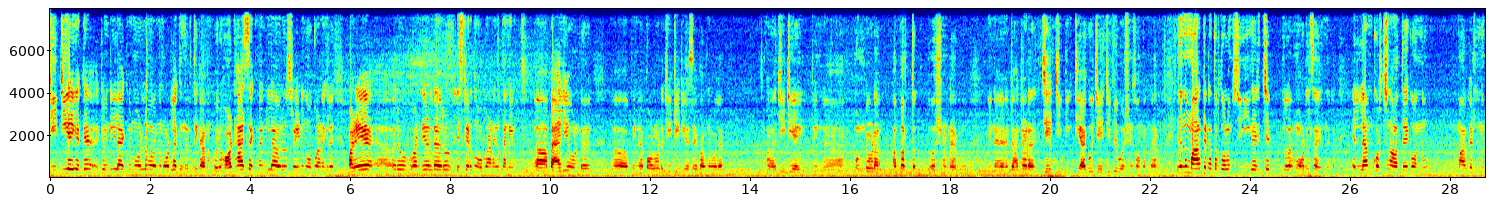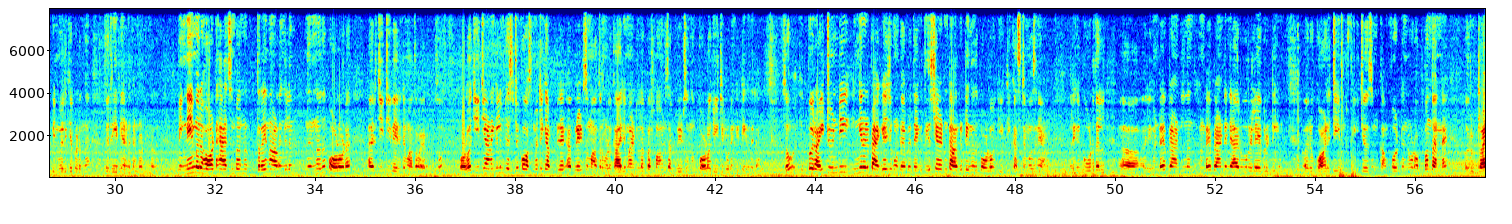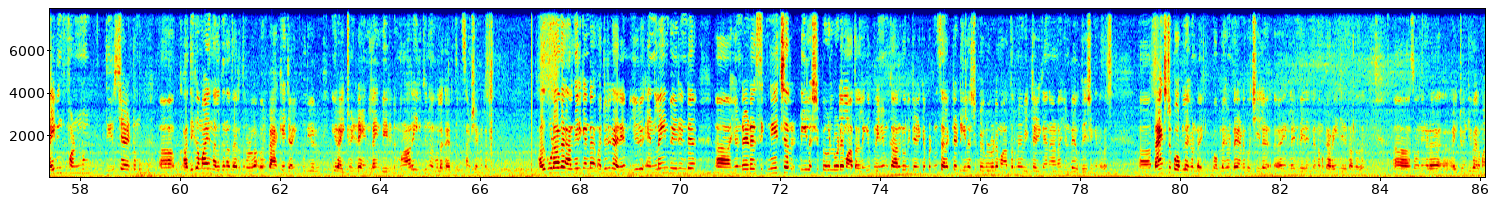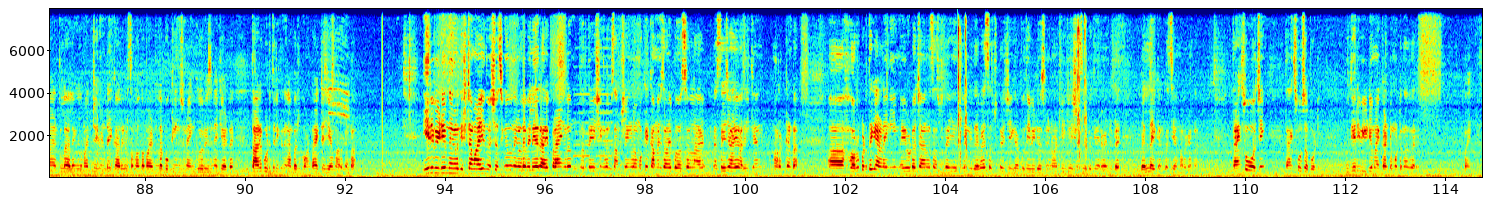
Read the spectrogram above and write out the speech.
ജി ടി ഐ ഒക്കെ ട്വന്റി ലാക്കിന് മുകളിൽ വരുന്ന മോഡലൊക്കെ നിർത്തി. കാരണം ഒരു ഹോട്ട് ഹാഷ് സെഗ്മെന്റിലെ ഒരു ശ്രേണി നോക്കുകയാണെങ്കിൽ പഴയ ഒരു വണ്ടികളുടെ ഒരു ലിസ്റ്റ് എടുത്ത് നോക്കുകയാണെങ്കിൽ തന്നെയും പാലിയോ ഉണ്ട്. പിന്നെ പോളോയുടെ G T T S I പറഞ്ഞ പോലെ ജി ടി ഐ പിന്നെ ഹുണ്ടോയുടെ അബർത്ത് വേർഷൻ ഉണ്ടായിരുന്നു. പിന്നെ ടാറ്റയുടെ J T P Tiago J T P versions വന്നിട്ടുണ്ടായിരുന്നു. ഇതൊന്നും മാർക്കറ്റ് അത്രത്തോളം സ്വീകരിച്ചിട്ടുള്ള മോഡൽസ് ആയിരുന്നില്ല. എല്ലാം കുറച്ച് നാളത്തേക്ക് വന്നു. മാർക്കറ്റിൽ നിന്ന് പിൻവലിക്കപ്പെടുന്ന ഒരു രീതിയാണ് കണ്ടുകൊണ്ടിരുന്നത്. പിന്നെയും ഒരു ഹോട്ട് ഹാച്ച് എന്ന് പറഞ്ഞ് ഇത്രയും നാളെങ്കിലും നിന്നത് പോളോയുടെ ഒരു ജി ടി വേരിയന്റ് മാത്രമായിരുന്നു. സോ പോളോ ജി ടി ആണെങ്കിലും ജസ്റ്റ് കോസ്മെറ്റിക് അപ്ഗ്രേഡ്സ് മാത്രമേ ഉള്ളൂ. കാര്യമായിട്ടുള്ള പെർഫോമൻസ് അപ്ഗ്രേഡ്സ് ഒന്നും പോളോ ജി ടിയിലൂടെ കിട്ടിയിരുന്നില്ല. സോ ഇപ്പോൾ ഒരു ഐ ട്വന്റി ഇങ്ങനെ ഒരു പാക്കേജ് കൊണ്ടുവരുമ്പോഴത്തേക്ക് തീർച്ചയായിട്ടും ടാർഗറ്റ് ചെയ്യുന്നത് പോളോ ജി ടി കസ്റ്റമേഴ്സിനെയാണ് അല്ലെങ്കിൽ കൂടുതൽ ഒരു ഹുണ്ടേ ബ്രാൻഡിൽ നിന്ന് ഹുണ്ടേ ബ്രാൻഡിന്റെ ആ ഒരു റിലയബിലിറ്റിയും ഒരു ക്വാളിറ്റിയും ഫീച്ചേഴ്സും കംഫർട്ടിനോടൊപ്പം തന്നെ ഒരു ഡ്രൈവിംഗ് ഫണ്ണും തീർച്ചയായിട്ടും അധികമായി നൽകുന്ന തരത്തിലുള്ള ഒരു പാക്കേജായി പുതിയൊരു ഈ റൈറ്റ് ട്വന്റിയുടെ എൻലൈൻ വേരിയന്റ് മാറിയിരിക്കുന്നു എന്നുള്ള കാര്യത്തിൽ സംശയമില്ല. അതുകൂടാതെ അറിഞ്ഞിരിക്കേണ്ട മറ്റൊരു കാര്യം ഈ ഒരു എൻലൈൻ വേരിയന്റ് ഹ്യുണ്ടയുടെ സിഗ്നേച്ചർ ഡീലർഷിപ്പുകളിലൂടെ മാത്രം അല്ലെങ്കിൽ പ്രീമിയം കാറുകൾ വിറ്റഴിക്കപ്പെടുന്ന സെലക്റ്റഡ് ഡീലർഷിപ്പുകളിലൂടെ മാത്രമേ വിറ്റഴിക്കാനാണ് ഹ്യുണ്ടെ ഉദ്ദേശിക്കുന്നത്. Thanks to Popular Hyundai Popular Hyundai ആണ് കൊച്ചിയിൽ എൻലൈൻ വേരിയന്റ് നമുക്ക് അറേഞ്ച് ചെയ്ത് തന്നത്. സോ നിങ്ങളുടെ ഐ ട്വന്റി പരമായിട്ടുള്ള അല്ലെങ്കിൽ മറ്റ് ഹ്യുണ്ടൈ കാറുകൾ സംബന്ധമായിട്ടുള്ള ബുക്കിങ്സിനും എൻക്വയറീസിനൊക്കെ ആയിട്ട് താഴെ കൊടുത്തിരിക്കുന്ന നമ്പറിൽ കോൺടാക്റ്റ് ചെയ്യാൻ മറക്കണ്ട. ഈ ഒരു വീഡിയോ നിങ്ങൾക്ക് ഇഷ്ടമായി എന്ന് വിശ്വസിക്കുന്നു. നിങ്ങളുടെ വിലയേറെ അഭിപ്രായങ്ങളും നിർദ്ദേശങ്ങളും സംശയങ്ങളും ഒക്കെ കമൻസ് ആയി പേഴ്സണലായി മെസ്സേജ് ആയി അറിയിക്കാൻ മറക്കണ്ട. ഓർമ്മപ്പെടുത്തുകയാണ്. ഇനിയും എയോഡോ ചാനൽ സബ്സ്ക്രൈബ് ചെയ്തിട്ടില്ലെങ്കിൽ ദയവായി സബ്സ്ക്രൈബ് ചെയ്യുക. പുതിയ വീഡിയോസിന് നോട്ടിഫിക്കേഷൻസ് ലഭിക്കുന്നതിന് വേണ്ടിയിട്ട് ഐക്കൺ പ്രസ് ചെയ്യാൻ മറക്കണ്ട. Thanks for watching thanks for supporting പുതിയൊരു വീഡിയോയുമായി കണ്ടുമുട്ടുന്നത് വരെ. ബൈ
